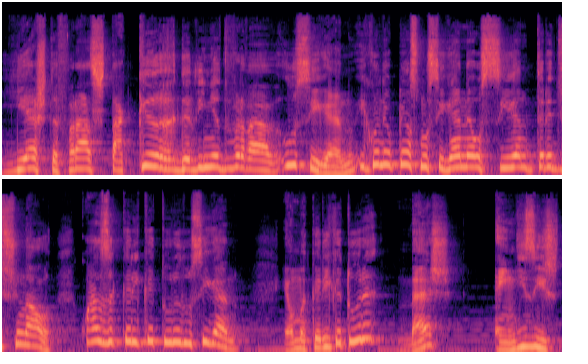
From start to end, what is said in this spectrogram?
e esta frase está carregadinha de verdade. O cigano, e quando eu penso no cigano, é o cigano tradicional, quase a caricatura do cigano. É uma caricatura, mas ainda existe.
